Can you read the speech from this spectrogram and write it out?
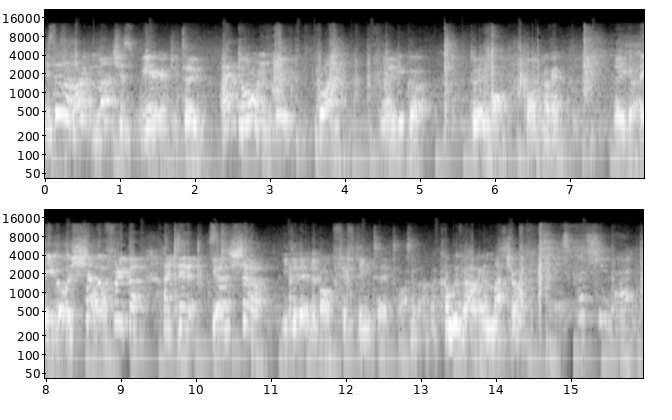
Is this a light match? Is weird. Do. I don't. Do. Go on. No, you go. Do it in one. Go on. Okay. There you go. There you go. Shut up, freak up. I did it. So Yeah. shut up. You did it in about 15 takes last time. I can't believe we're having a match up. It's because she learned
